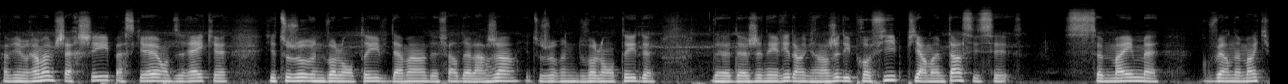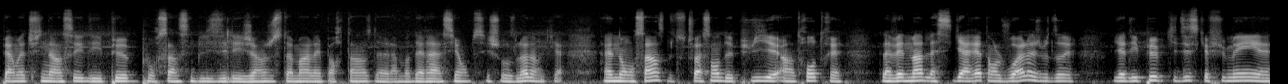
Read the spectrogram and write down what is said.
Ça vient vraiment me chercher parce que on dirait qu'il y a toujours une volonté, évidemment, de faire de l'argent. Il y a toujours une volonté de, de, de générer, d'engranger des profits. Puis en même temps, c'est ce même gouvernement qui permet de financer des pubs pour sensibiliser les gens justement à l'importance de la modération puis ces choses-là. Donc, il y a un non-sens. De toute façon, depuis, entre autres, l'avènement de la cigarette, on le voit, là, je veux dire, il y a des pubs qui disent que fumer, euh,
